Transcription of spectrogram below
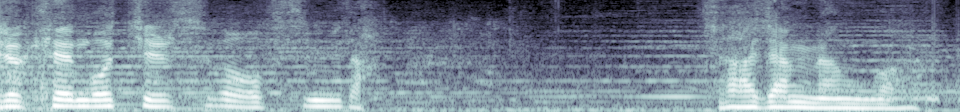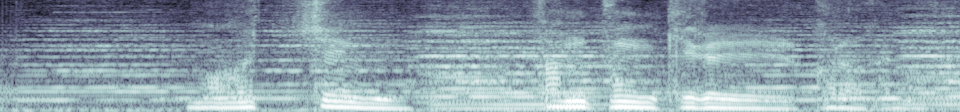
이렇게 멋질 수가 없습니다. 자작나무와 멋진 단풍길을 걸어갑니다.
